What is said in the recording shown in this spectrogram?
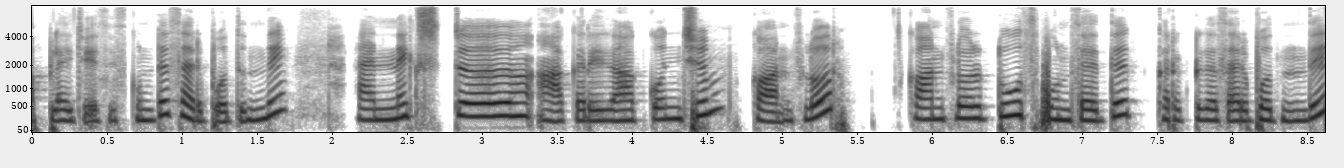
అప్లై చేసేసుకుంటే సరిపోతుంది. అండ్ నెక్స్ట్ ఆఖరిగా కొంచెం కార్న్ఫ్లోర్ కార్న్ఫ్లోర్ టూ స్పూన్స్ అయితే కరెక్ట్గా సరిపోతుంది.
